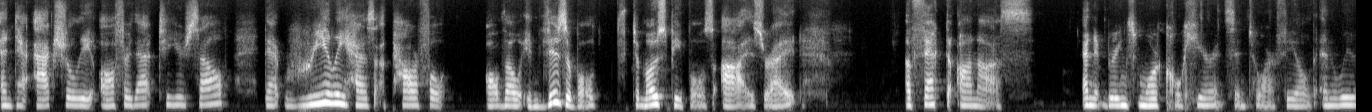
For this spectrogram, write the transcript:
and to actually offer that to yourself that really has a powerful although invisible to most people's eyes right effect on us. And it brings more coherence into our field. And we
